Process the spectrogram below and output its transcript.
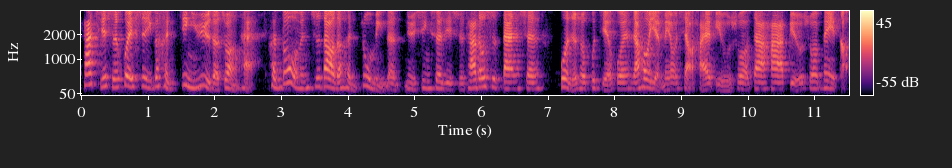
他其实会是一个很禁欲的状态。很多我们知道的很著名的女性设计师，她都是单身，或者说不结婚，然后也没有小孩。比如说扎哈，比如说妹岛，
